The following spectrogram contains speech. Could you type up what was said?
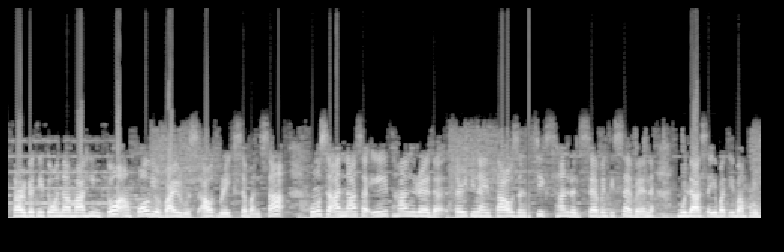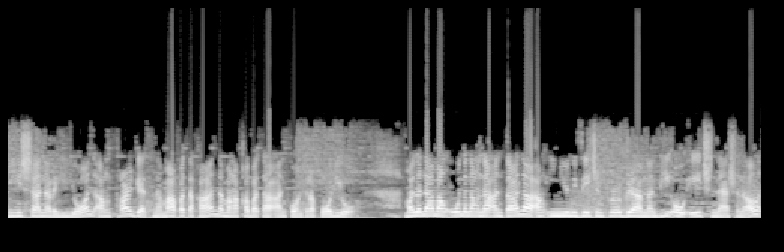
Target nito na mahinto ang polio virus outbreak sa bansa kung saan nasa 839,677 mula sa iba't ibang probinsya na rehiyon ang target na mapatakan ng mga kabataan kontra polio. Malalamang una nang naantala ang immunization program ng DOH National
